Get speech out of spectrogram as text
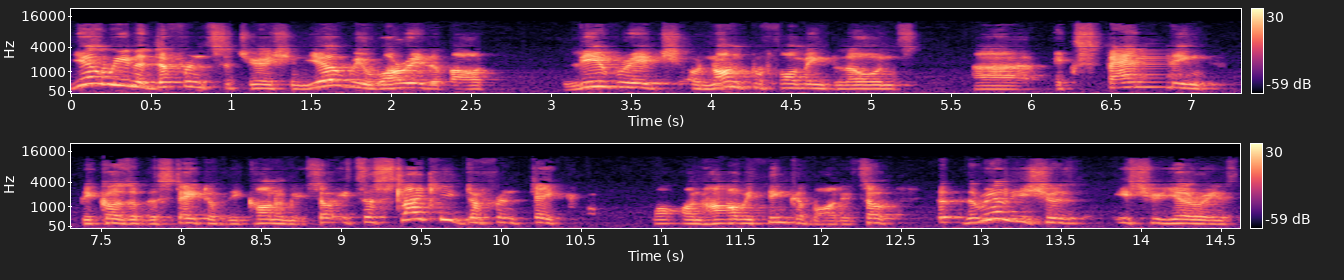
Here we're in a different situation. Here we're worried about leverage or non-performing loans uh, expanding because of the state of the economy. So it's a slightly different take on how we think about it. So the, the real issue, issue here is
